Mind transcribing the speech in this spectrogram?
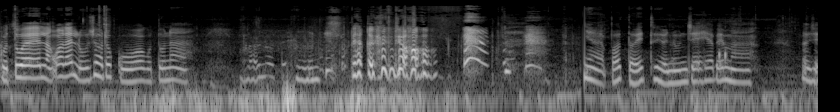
Của tôi lặng qua lấy lũ cho cho của của tôi nè. Bé cứ khăn trò nhà bỏ tới thừa nún dễ he bé mà. Rồi dễ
